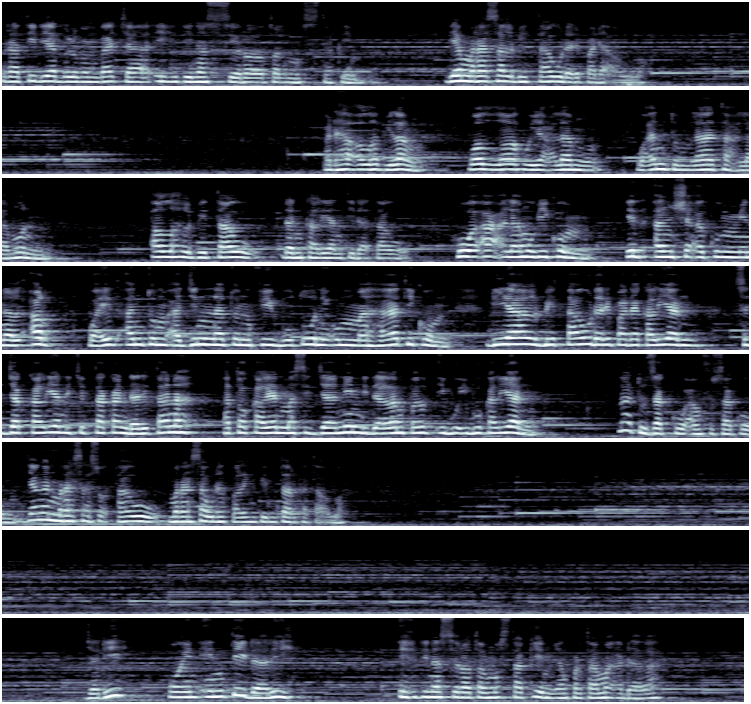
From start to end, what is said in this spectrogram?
berarti dia belum membaca ihdinas siratal mustaqim. Dia merasa lebih tahu daripada Allah. Padahal Allah bilang, Wallahu ya'lamu wa antum la ta'lamun. Allah lebih tahu dan kalian tidak tahu. Huwa a'lamu bikum id ansha'akum minal ard wa id antum ajinnatun fi butuni ummahatikum. Dia lebih tahu daripada kalian sejak kalian diciptakan dari tanah atau kalian masih janin di dalam perut ibu-ibu kalian. La tuzakku anfusakum. Jangan merasa sok tahu, merasa udah paling pintar kata Allah. Jadi poin inti dari ihdinas siratal mustaqim yang pertama adalah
